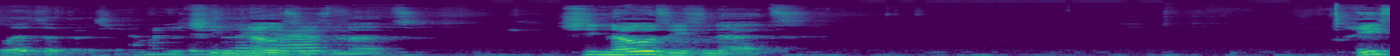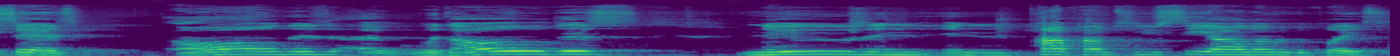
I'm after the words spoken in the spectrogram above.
lives with it. How many But she knows he's nuts. She knows he's nuts. He says all this uh, with all this news and, and pop-ups you see all over the place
